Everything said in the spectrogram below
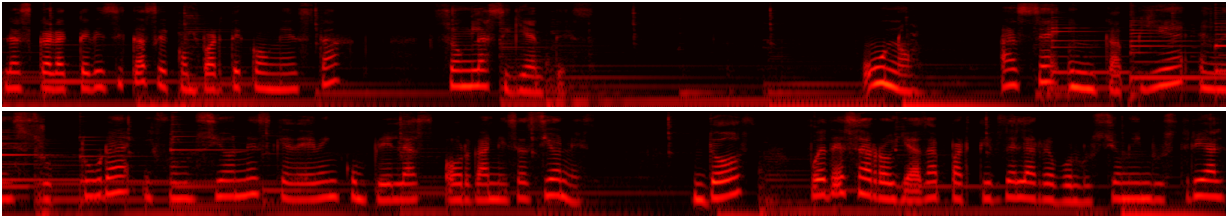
Las características que comparte con esta son las siguientes. 1. Hace hincapié en la estructura y funciones que deben cumplir las organizaciones. 2. Fue desarrollada a partir de la revolución industrial.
